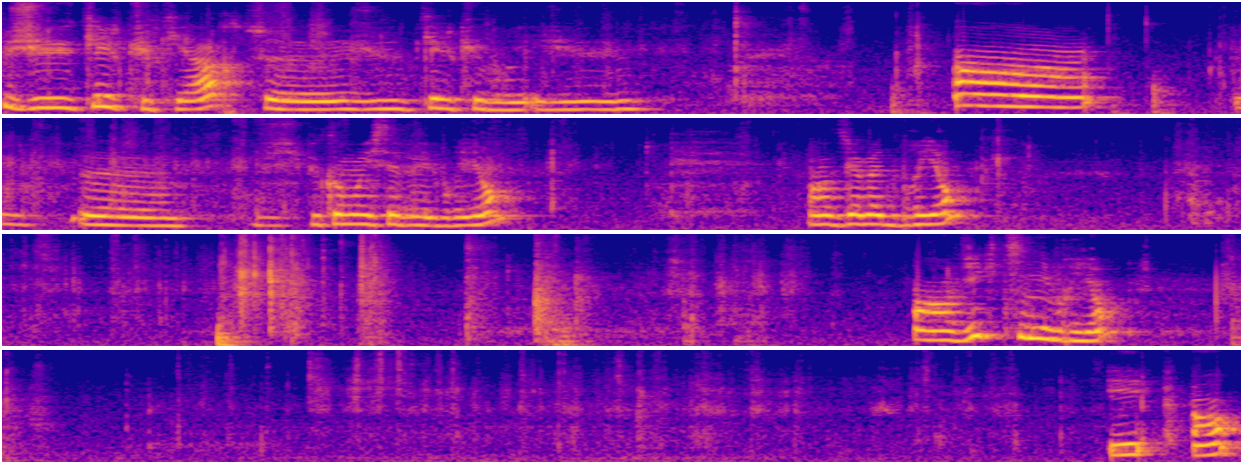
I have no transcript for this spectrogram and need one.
eu quelques cartes, euh, j'ai eu quelques bruits. J'ai eu un. Euh, je sais plus comment il s'appelle, brillant. Un diamètre brillant. Un Victini brillant. Et un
